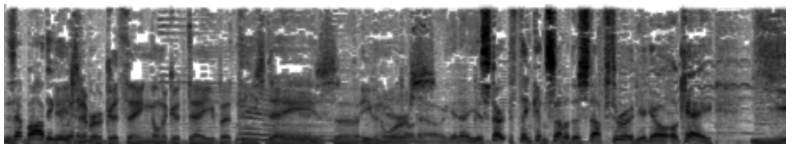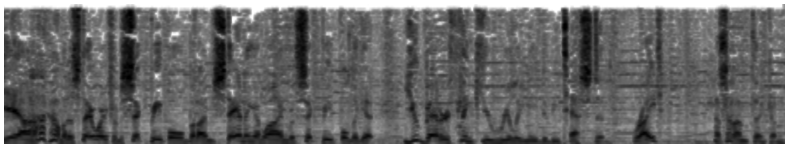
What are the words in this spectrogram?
does that bother you? It's any? never a good thing on a good day, but these days, uh, even worse. No, you know, you start thinking some of this stuff through and you go, okay, yeah, I'm going to stay away from sick people, but I'm standing in line with sick people to get. You better think you really need to be tested, right? That's what I'm thinking.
